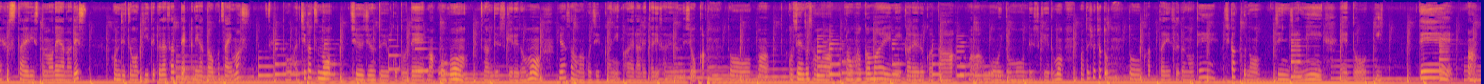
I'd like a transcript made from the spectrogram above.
イフスタイリストのレアナです。本日も聞いてくださってありがとうございます。8月の中旬ということで、まあ、お盆なんですけれども皆さんはご実家に帰られたりされるんでしょうか？と、まあ、ご先祖様、まあ、お墓参りに行かれる方、まあ、多いと思うんですけれども私はちょっと遠かったりするので近くの神社に、えーと、行ってまあ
